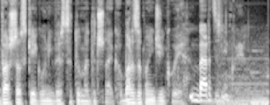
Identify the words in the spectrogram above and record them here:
Warszawskiego Uniwersytetu Medycznego. Bardzo pani dziękuję. Bardzo dziękuję.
